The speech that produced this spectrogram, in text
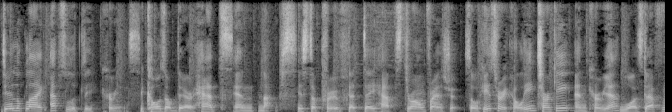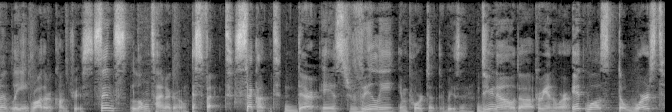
They look like absolutely Koreans because of their hats and knives. It's the proof that they have strong friendship. So historically, Turkey and Korea was definitely brother countries since long time ago. It's fact. Second, there is really important reason. Do you know the Korean War? It was the worst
